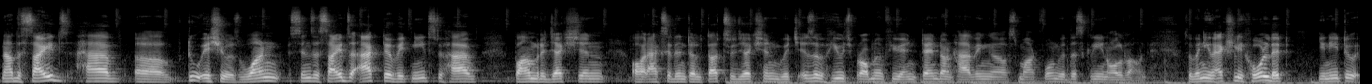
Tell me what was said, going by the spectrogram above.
Now the sides have uh, two issues. One, since the sides are active, it needs to have palm rejection or accidental touch rejection, which is a huge problem if you intend on having a smartphone with the screen all around. So when you actually hold it, you need to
